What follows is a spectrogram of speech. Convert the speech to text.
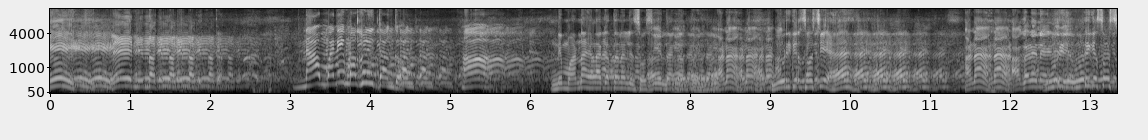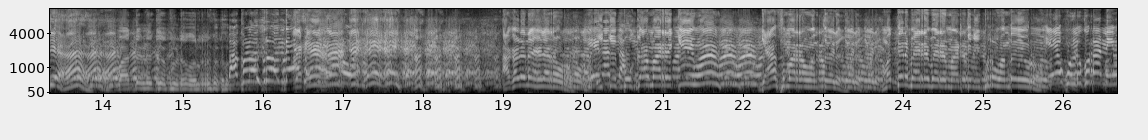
ಏ. ಲೇ ನಿನ್ನ ಅಕ್ಕ- ಅಕ್ಕ- ಅಕ್ಕ- ನಾ ಮನೆ ಮಗಳಿದ್ದಂಗ. ಹಾ. ನಿಮ್ಮ ಅಣ್ಣ ಹೇಳಕತ್ತಾನಲ್ಲಿ ಸೊಸಿ ಇದ್ದಂಗ ಅಣ್ಣ ಅಣ್ಣ ಅಣ್ಣ. ಊರಿಗೆ ಸೊಸಿ ಅಣ್ಣ ಅಣ್ಣ ಅಗಳೇನೆ ಊರಿಗೆ ಊರಿಗೆ ಸೊಸಿ ಮಾತಾಡಕ್ಕೆ ಅಗಳೇನೆ ಹೇಳ್ಯಾರ ಅವ್ರು? ಈಕಿ ಪುಗ್ಗ ಮಾರಕಿ ಇವ ಗ್ಯಾಸ್ ಮಾರವ ಅಂತೇಳಿ ಮತ್ತೇನು ಬೇರೆ ಬೇರೆ ಮಾಡ್ತೀನಿ ಇಬ್ರು ಒಂದೇ ಇವ್ರು. ಏ ಹುಡುಗರ ನೀವ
